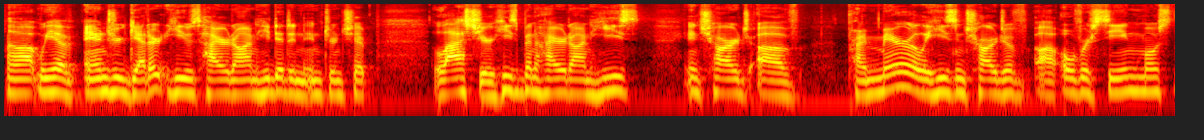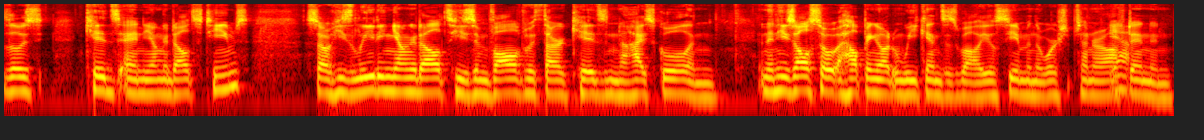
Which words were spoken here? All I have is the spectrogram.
Uh, we have Andrew Gettert. He was hired on. He did an internship last year. He's been hired on. He's in charge of primarily. He's in charge of uh, overseeing most of those kids and young adults teams. So he's leading young adults. He's involved with our kids in high school, and and then he's also helping out on weekends as well. You'll see him in the worship center often, and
